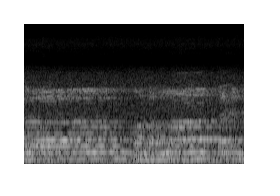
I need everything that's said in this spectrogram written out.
ਦਾ ਮਹੱਲਾ ਪਹਿਲਾ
